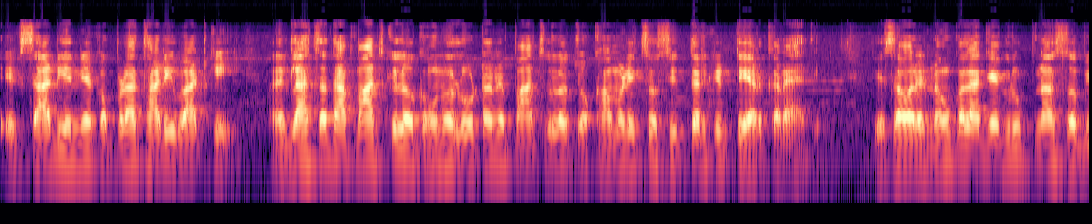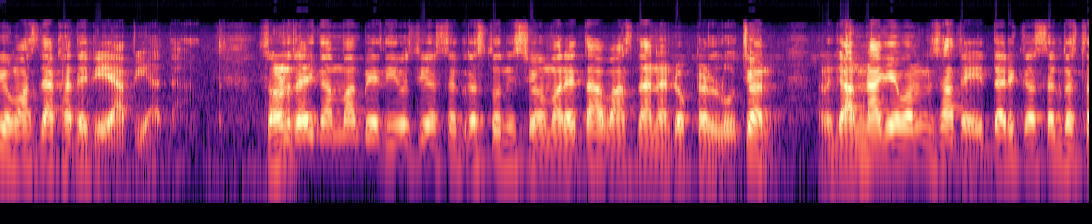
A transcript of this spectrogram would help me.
એક સાડી અન્ય કપડાં થાળી વાટકી અને ગ્લાસ તથા પાંચ કિલો ઘઉંનો લોટ અને પાંચ કિલો ચોખા મળી એકસો સિત્તેર કીટ તૈયાર કરાઈ હતી, જે સવારે નવ કલાકે ગ્રુપના સભ્યો વાંસદા ખાતે જઈ આપ્યા હતા. સણધાઈ ગામમાં બે દિવસીય અસરગ્રસ્તોની સેવામાં રહેતા વાંસદાના ડોક્ટર લોચન અને ગામના આગેવાનોની સાથે દરેક અસરગ્રસ્ત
